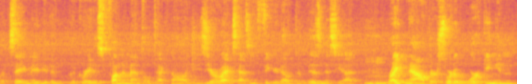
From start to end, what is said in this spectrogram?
let's say maybe the, the greatest fundamental technology. Zero X hasn't figured out their business yet. Mm-hmm. Right now, they're sort of working in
